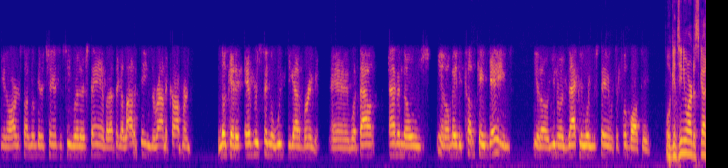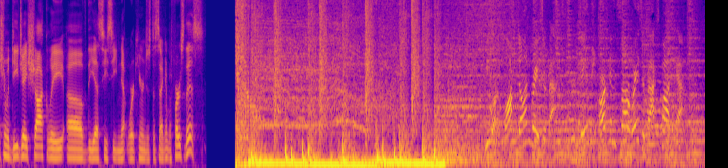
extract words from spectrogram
you know, Arkansas will get a chance to see where they're staying. But I think a lot of teams around the conference look at it every single week. You got to bring it, and without having those, you know, maybe cupcake games, you know, you know exactly where you're staying with your football team. We'll continue our discussion with DJ Shockley of the SEC Network here in just a second. But first, this. You are Locked On Razorbacks, your daily Arkansas Razorbacks podcast.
